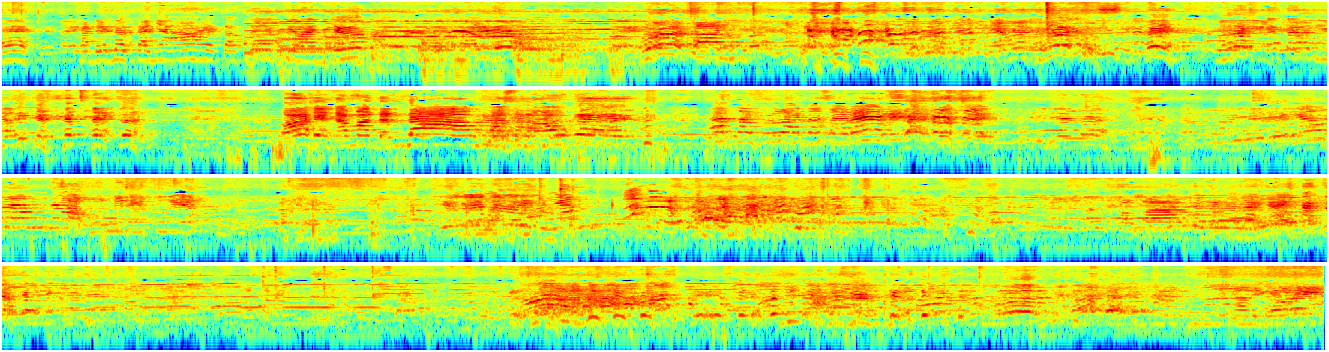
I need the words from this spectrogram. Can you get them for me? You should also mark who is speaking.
Speaker 1: Eh, kadede kanya ah eta teh pilanjeuk.
Speaker 2: Saya tamat dendam, masih mau ge.
Speaker 3: Atau perlu atau seret? Ya udah di itu ya.
Speaker 2: Kali goreng,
